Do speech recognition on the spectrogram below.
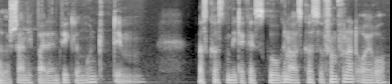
Also wahrscheinlich bei der Entwicklung und dem was kostet ein Go? Genau, es kostet 500 Euro.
